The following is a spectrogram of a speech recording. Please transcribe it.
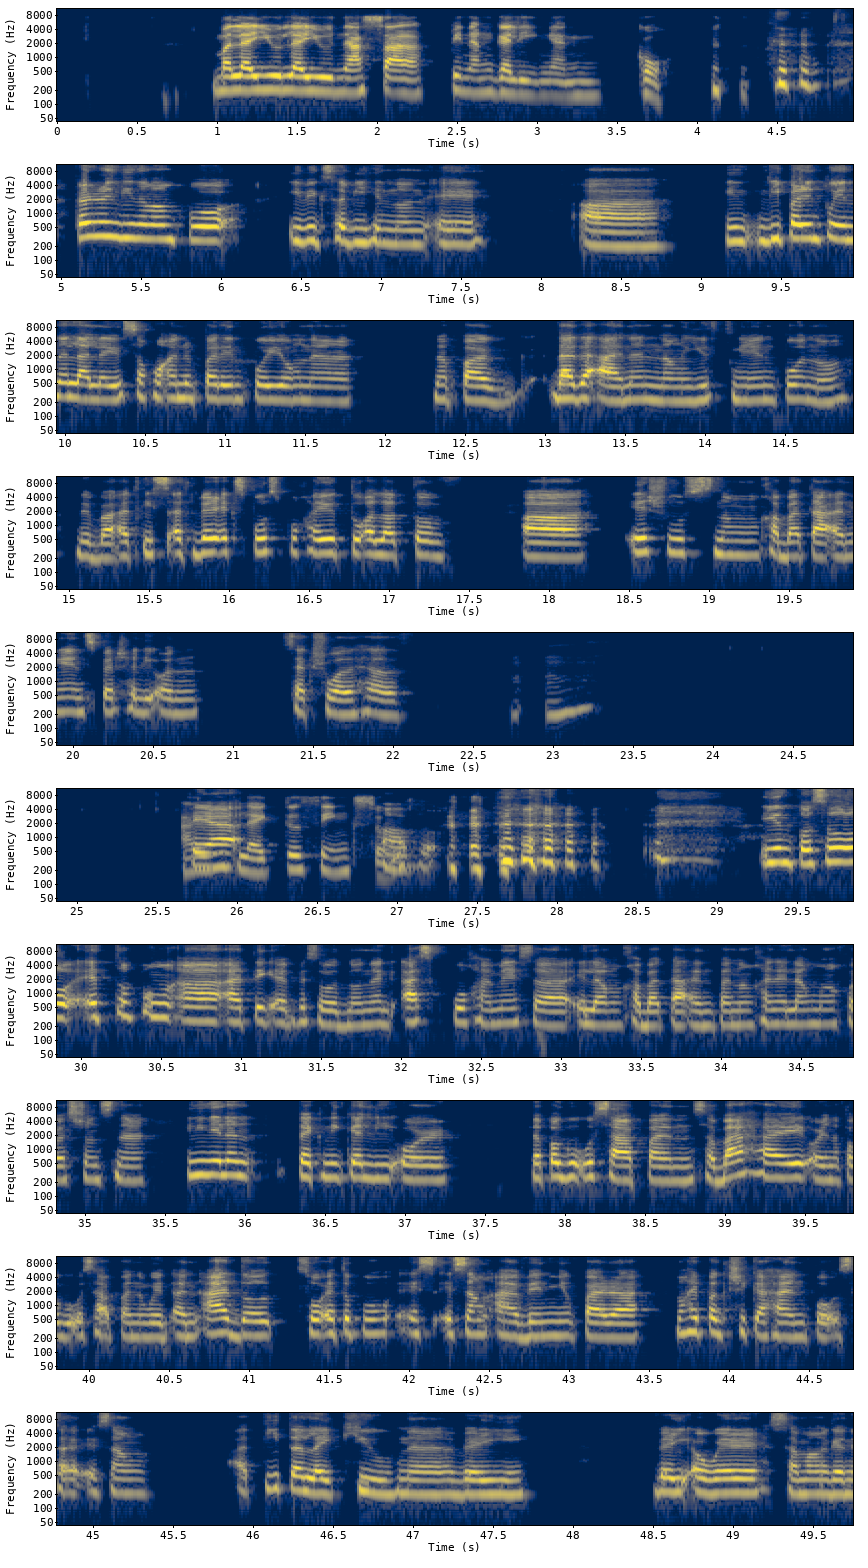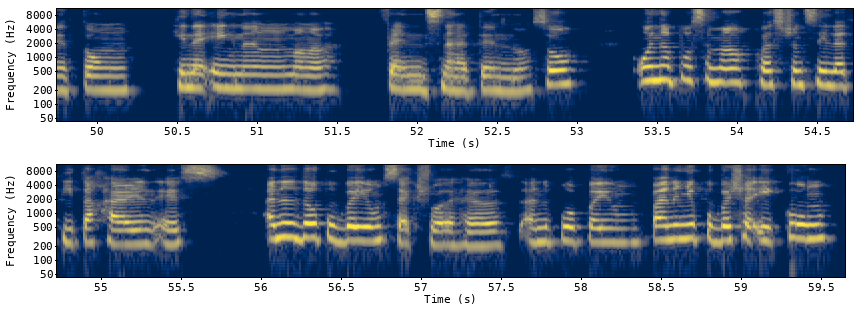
malayo-layo na sa pinanggalingan ko. Pero hindi naman po ibig sabihin nun eh uh, hindi pa rin po yung nalalayo sa kung ano pa rin po yung na na pagdadaanan ng youth ngayon po, no? ba? At least at very exposed po kayo to a lot of uh, issues ng kabataan ngayon, especially on sexual health. Mm-hmm. I Kaya, would like to think so. Uh, Yun po. So, ito pong uh, ating episode, no, nag-ask po kami sa ilang kabataan pa ng kanilang mga questions na hindi nila technically or na pag-uusapan sa bahay or na pag-uusapan with an adult. So ito po is isang avenue para makipagchikahan po sa isang uh, tita like you na very very aware sa mga ganitong hinaing ng mga friends natin. No? So una po sa mga questions nila Tita Karen is ano daw po ba yung sexual health? Ano po pa yung, paano niyo po ba siya, kung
